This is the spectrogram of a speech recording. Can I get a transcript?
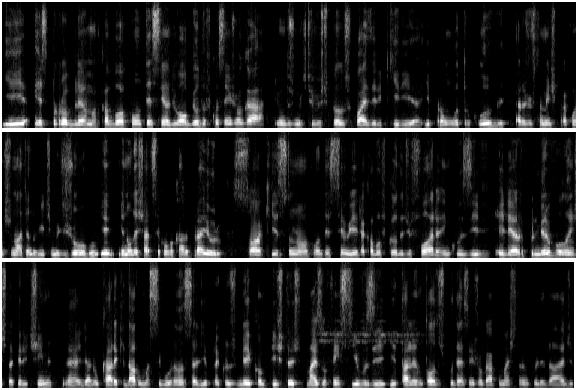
e esse problema acabou acontecendo, e o Albelda ficou sem jogar. E um dos motivos pelos quais ele queria ir para um outro clube era justamente para continuar tendo ritmo de jogo e, e não deixar de ser convocado para Euro. Só que isso não aconteceu e ele acabou ficando de fora. Inclusive, ele era o primeiro volante daquele time, né? Ele era o cara que dava uma segurança ali para que os meio-campistas mais ofensivos e, e, talentosos pudessem jogar com mais tranquilidade.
